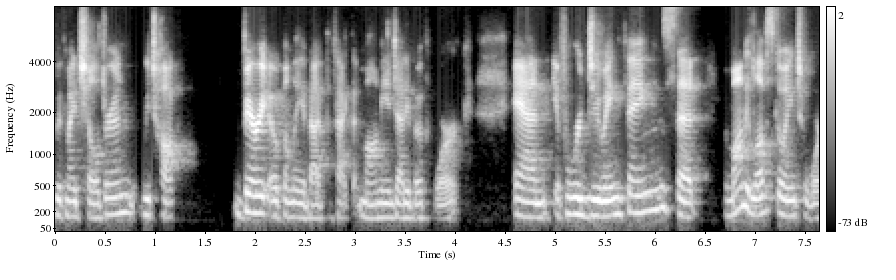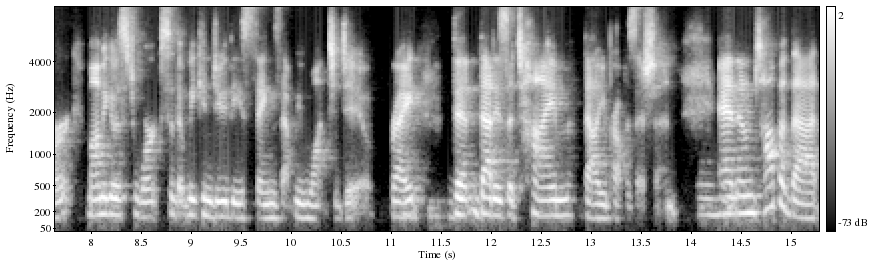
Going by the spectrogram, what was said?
with my children, we talk very openly about the fact that mommy and daddy both work. And if we're doing things that mommy loves going to work, mommy goes to work so that we can do these things that we want to do, right? Mm-hmm. That that is a time value proposition. Mm-hmm. And on top of that,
